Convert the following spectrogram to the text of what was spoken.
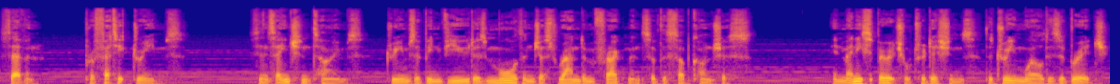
7. Prophetic dreams. Since ancient times, dreams have been viewed as more than just random fragments of the subconscious. In many spiritual traditions, the dream world is a bridge,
